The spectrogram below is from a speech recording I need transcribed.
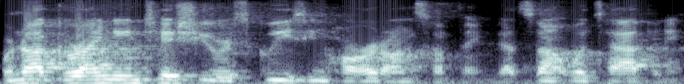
We're not grinding tissue or squeezing hard on something. That's not what's happening.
